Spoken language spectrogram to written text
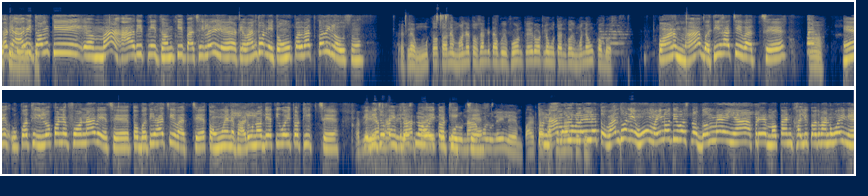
એટલે આવી ધમકી માં આ રીતની ધમકી પાછી લઈ લે એટલે વાંધો નહીં તો હું ઉપર વાત કરી લઉં છું. એટલે હું તો તને મને તો સંગીતા ફોન કર્યો એટલે હું તને કહું મને શું ખબર? પણ માં બધી સાચી વાત છે. હે. ઉપરથી ઈ લોકોને ફોન આવે છે તો બધી સાચી વાત છે તો હું એને ભાડું ન દેતી હોય તો ઠીક છે. કે બીજો કઈ પ્રશ્ન હોય તો ઠીક છે. તો નામ ઓલું લઈ લે તો વાંધો નહીં હું મહિનો દિવસ નો ગમે અહીંયા આપણે મકાન ખાલી કરવાનું હોય ને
